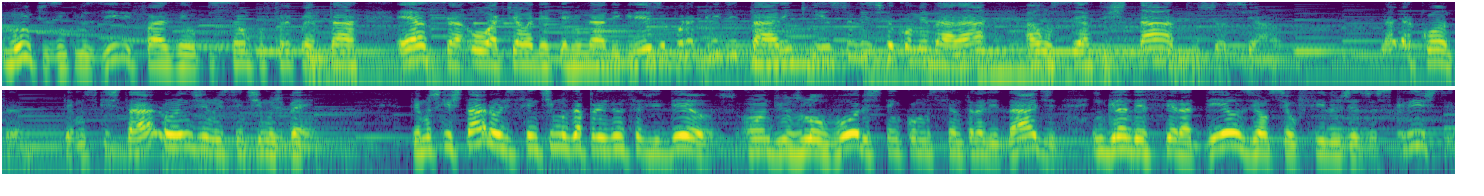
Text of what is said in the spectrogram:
Muitos, inclusive, fazem opção por frequentar essa ou aquela determinada igreja por acreditarem que isso lhes recomendará a um certo status social. Nada contra, temos que estar onde nos sentimos bem. Temos que estar onde sentimos a presença de Deus, onde os louvores têm como centralidade engrandecer a Deus e ao seu Filho Jesus Cristo,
